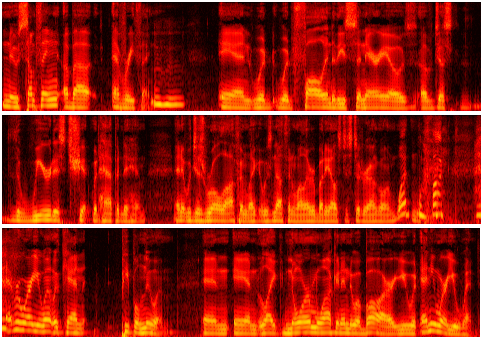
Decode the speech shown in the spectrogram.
knew something about everything and would would fall into these scenarios of just the weirdest shit would happen to him. And it would just roll off him like it was nothing while everybody else just stood around going what in the fuck? Everywhere you went with ken people knew him. And and like norm walking into a bar you would anywhere you went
